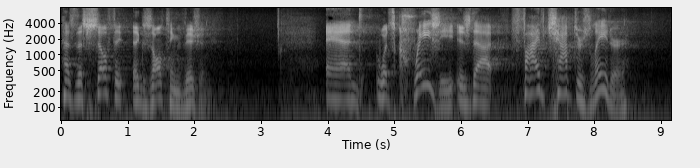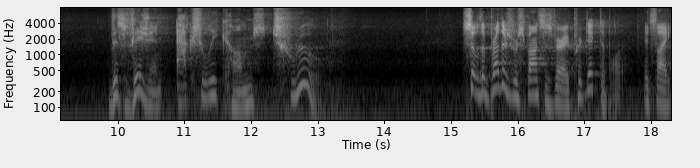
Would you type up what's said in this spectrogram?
has this self exalting vision. And what's crazy is that five chapters later, this vision actually comes true. So the brother's response is very predictable. It's like,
